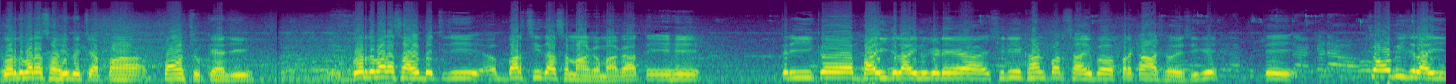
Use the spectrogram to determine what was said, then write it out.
ਗੁਰਦੁਆਰਾ ਸਾਹਿਬ ਵਿੱਚ ਆਪਾਂ ਪਹੁੰਚ ਚੁੱਕੇ ਹਾਂ ਜੀ। ਗੁਰਦੁਆਰਾ ਸਾਹਿਬ ਵਿੱਚ ਜੀ, ਬਰਸੀ ਦਾ ਸਮਾਗਮ ਹੈਗਾ ਤੇ ਇਹ ਤਰੀਕ 22 ਜੁਲਾਈ ਨੂੰ ਜਿਹੜੇ ਆ, ਸ਼੍ਰੀ ਅਖੰਡ ਪਾਠ ਸਾਹਿਬ ਪ੍ਰਕਾਸ਼ ਹੋਏ ਸੀਗੇ ਤੇ 24 ਜੁਲਾਈ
